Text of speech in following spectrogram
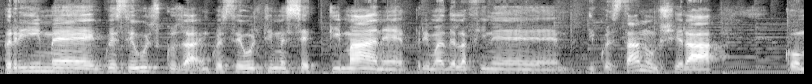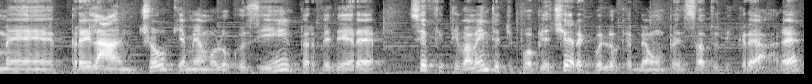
prime, in queste, scusa, in queste ultime settimane prima della fine di quest'anno uscirà come prelancio, chiamiamolo così, per vedere se effettivamente ti può piacere quello che abbiamo pensato di creare,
